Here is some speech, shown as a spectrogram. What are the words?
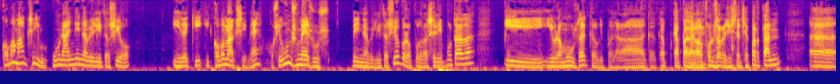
com a màxim, un any d'inhabilitació i d'aquí, com a màxim, eh? O sigui, uns mesos d'inhabilitació, que no podrà ser diputada, i hi haurà multa que li pagarà, que, que, pagarà el fons de resistència. Per tant, eh,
